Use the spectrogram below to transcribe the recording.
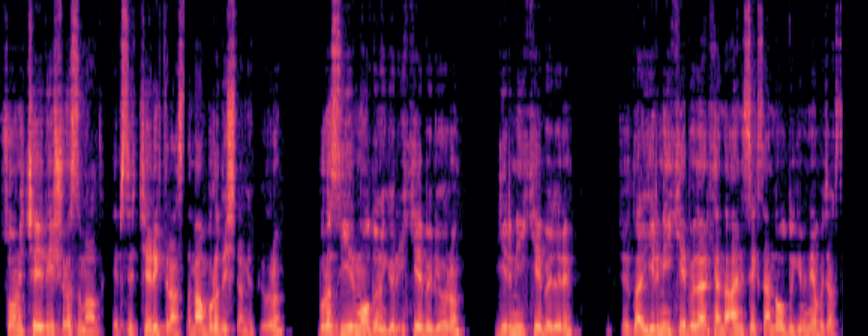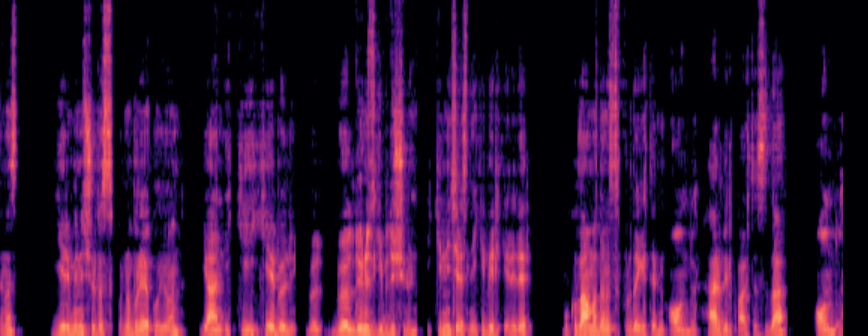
Sonra çeyreği şurası mı aldık? Hepsi çeyrektir aslında. Ben burada işlem yapıyorum. Burası 20 olduğuna göre 2'ye bölüyorum. 22'ye bölerim. Çocuklar 22'ye bölerken de aynı 80'de olduğu gibi ne yapacaksınız? 20'nin şurada sıfırını buraya koyun. Yani 2 2'ye böl, böl- böldüğünüz gibi düşünün. 2'nin içerisinde 2 bir keredir. Bu kullanmadığınız sıfırı da getirin 10'dur. Her bir parçası da 10'dur.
